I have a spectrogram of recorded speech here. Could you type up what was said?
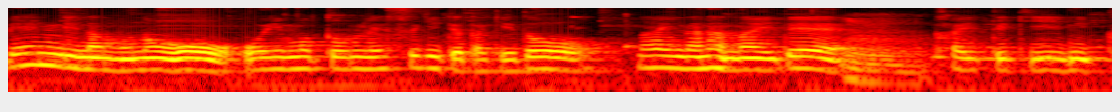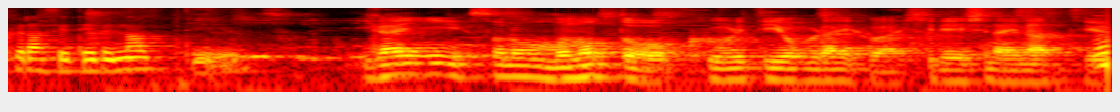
便利なものを追い求めすぎてたけどないならないでうん、快適に暮らせてるなっていう。意外にそのものとクオリティオブライフは比例しないなっていう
